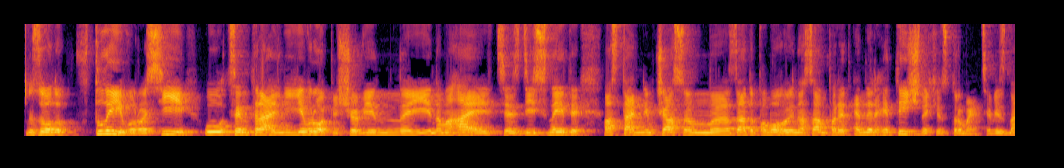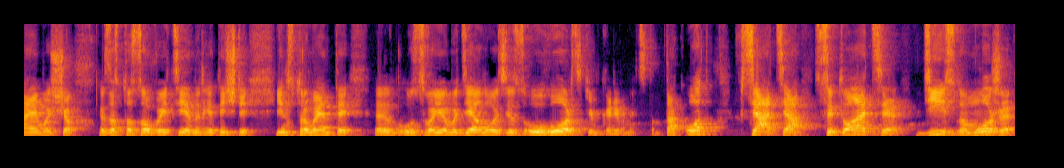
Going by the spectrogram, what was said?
зону впливу Росії у центральній Європі, що він і намагається здійснити останнім часом за допомогою насамперед енергетичних інструментів. І знаємо, що застосовує ці енергетичні інструменти у своєму діалозі з угорським керівництвом. Так, от вся ця ситуація дійсно може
